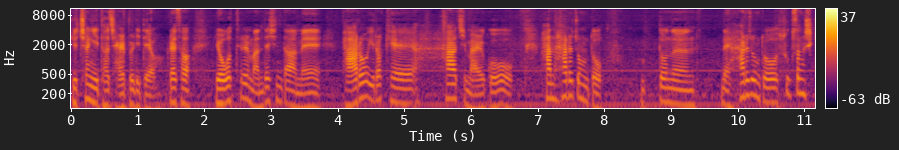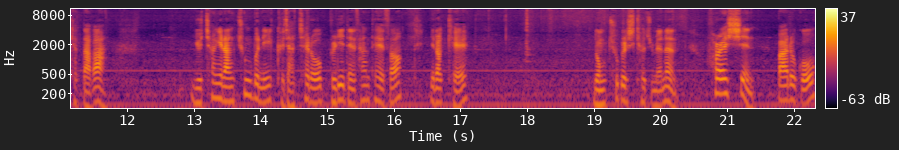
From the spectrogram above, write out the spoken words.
유청이 더 잘 분리돼요. 그래서 요거트를 만드신 다음에 바로 이렇게 하지 말고 한 하루 정도 또는 네 하루 정도 숙성시켰다가 유청이랑 충분히 그 자체로 분리된 상태에서 이렇게 농축을 시켜주면은 훨씬 빠르고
